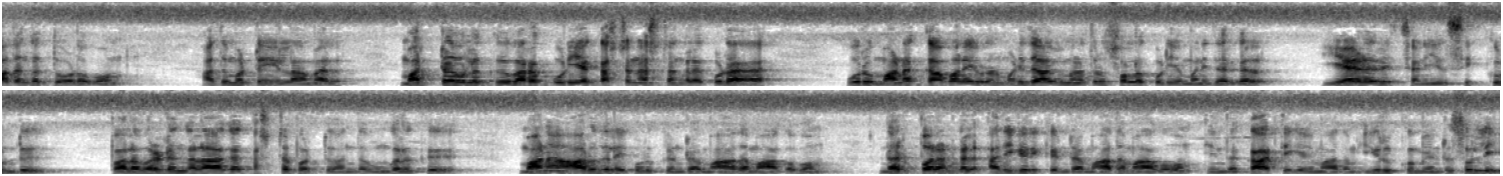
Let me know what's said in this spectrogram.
ஆதங்கத்தோடவும் அது மட்டும் இல்லாமல் மற்றவர்களுக்கு வரக்கூடிய கஷ்ட நஷ்டங்களை கூட ஒரு மனக்கவலையுடன் மனிதாபிமானத்துடன் சொல்லக்கூடிய மனிதர்கள் ஏழரை சனியில் சிக்குண்டு பல வருடங்களாக கஷ்டப்பட்டு வந்த உங்களுக்கு மன ஆறுதலை கொடுக்கின்ற மாதமாகவும் நற்பலன்கள் அதிகரிக்கின்ற மாதமாகவும் இந்த கார்த்திகை மாதம் இருக்கும் என்று சொல்லி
